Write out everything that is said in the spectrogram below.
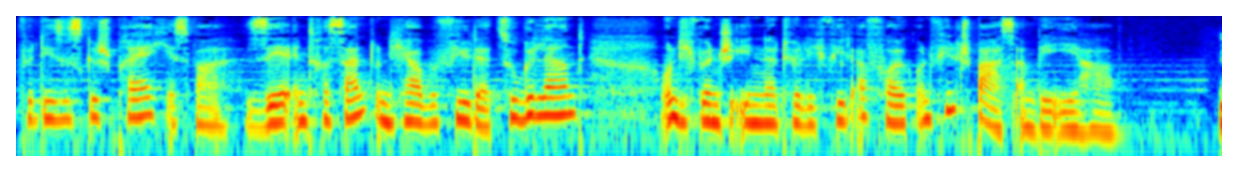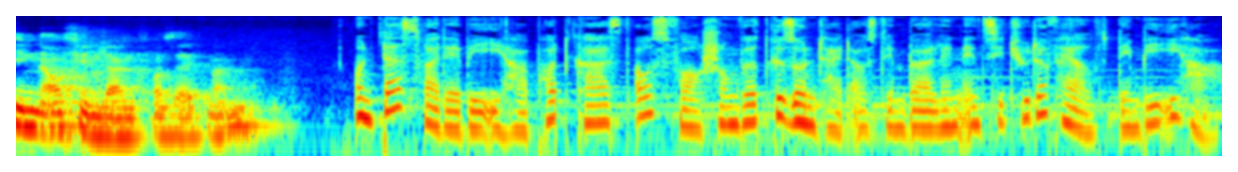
für dieses Gespräch. Es war sehr interessant und ich habe viel dazugelernt und ich wünsche Ihnen natürlich viel Erfolg und viel Spaß am BIH. Ihnen auch vielen Dank, Frau Seltmann. Und das war der BIH Podcast aus Forschung wird Gesundheit aus dem Berlin Institute of Health, dem BIH.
